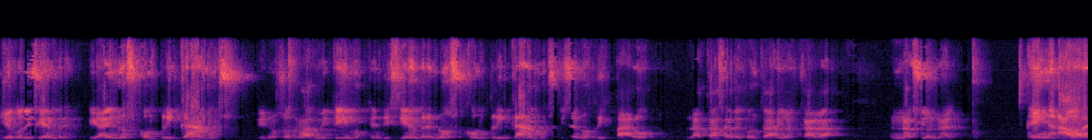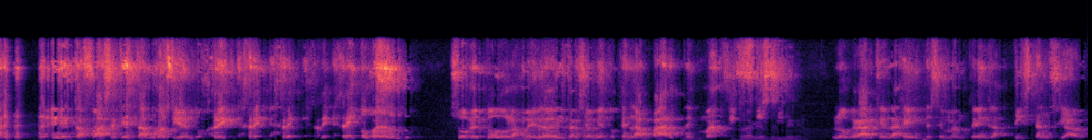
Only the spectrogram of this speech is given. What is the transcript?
Llegó diciembre y ahí nos complicamos y nosotros admitimos que en diciembre nos complicamos y se nos disparó la tasa de contagio a escala nacional. En, ahora, en esta fase, ¿qué estamos haciendo? retomando sobre todo las medidas de distanciamiento, que es la parte más difícil, lograr que la gente se mantenga distanciado.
